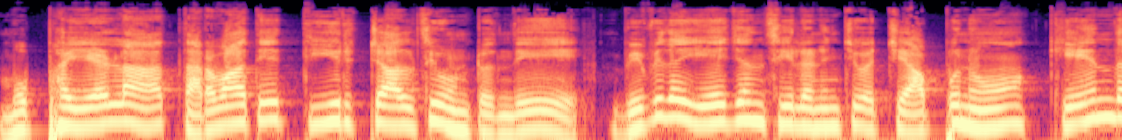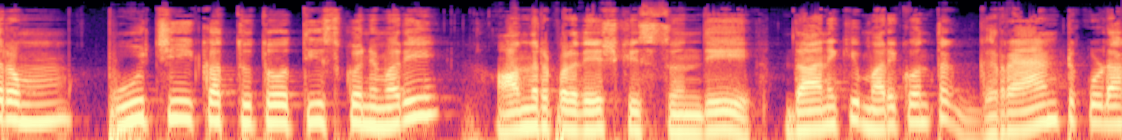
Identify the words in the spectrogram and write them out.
ముప్పై ఏళ్ళ తర్వాతే తీర్చాల్సి ఉంటుంది. వివిధ ఏజెన్సీల నుంచి వచ్చే అప్పును కేంద్రం పూచీకత్తుతో తీసుకొని మరి ఆంధ్రప్రదేశ్కి ఇస్తుంది. దానికి మరికొంత గ్రాంట్ కూడా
